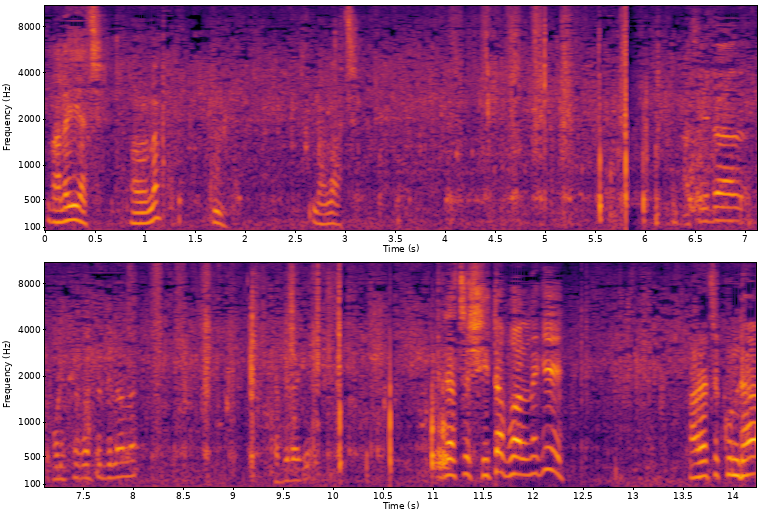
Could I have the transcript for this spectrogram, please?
ও ভালোই আছে। ভালো না? ভালো আছে। আচ্ছা এটা পরীক্ষা করতে দিল না? এটা হচ্ছে সীতাফল নাকি? আর হচ্ছে কুণ্ঠা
